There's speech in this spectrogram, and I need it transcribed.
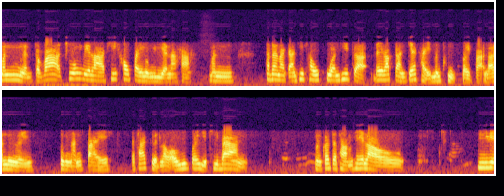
มันเหมือนกับว่าช่วงเวลาที่เข้าไปโรงเรียนนะคะมันพัฒนาการที่เขาควรที่จะได้รับการแก้ไขมันถูกปล่อยปละละเลย ตรงนั้นไป แต่ถ้าเกิดเราเอาลูกไว้อยู่ที่บ้าน มันก็จะทำให้เรามีเว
